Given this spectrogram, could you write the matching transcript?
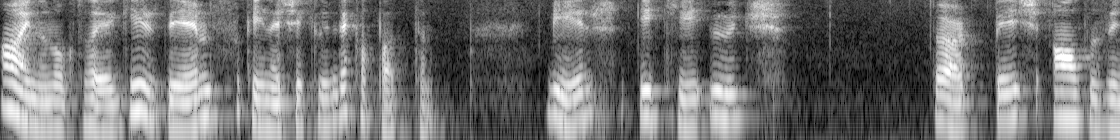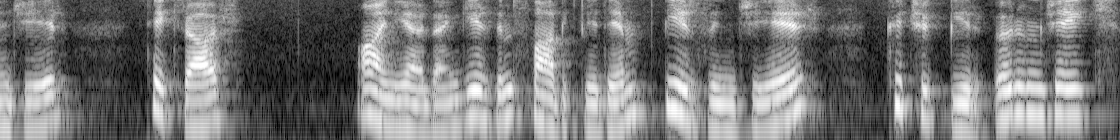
Aynı noktaya girdim. Sık iğne şeklinde kapattım. 1, 2, 3, 4, 5, 6 zincir. Tekrar aynı yerden girdim. Sabitledim. Bir zincir. Küçük bir örümcek.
